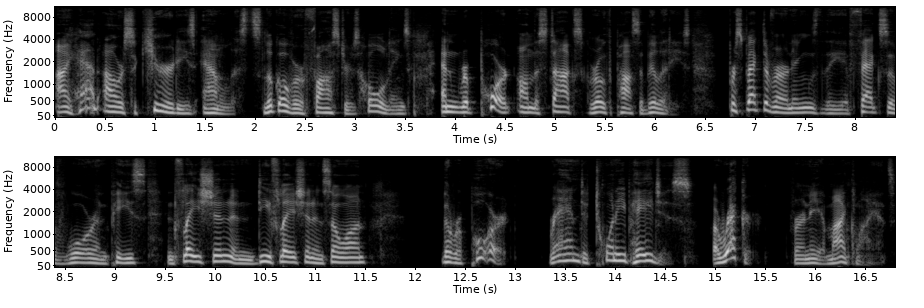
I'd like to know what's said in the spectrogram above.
I had our securities analysts look over Foster's holdings and report on the stock's growth possibilities, prospective earnings, the effects of war and peace, inflation and deflation, and so on. The report ran to 20 pages, a record for any of my clients.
